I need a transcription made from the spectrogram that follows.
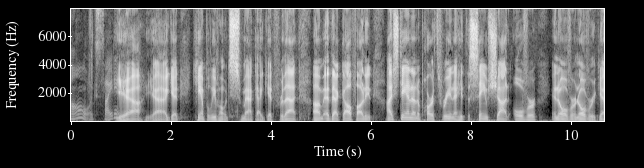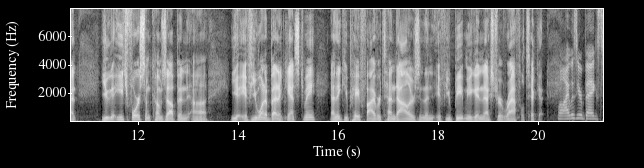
Oh, exciting! Yeah, yeah. I get can't believe how much smack I get for that um, at that golf outing. I stand on a par three and I hit the same shot over and over and over again. you get each foursome comes up, and uh, you, if you want to bet against me, I think you pay five or ten dollars, and then if you beat me, you get an extra raffle ticket. Well, I was your bags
